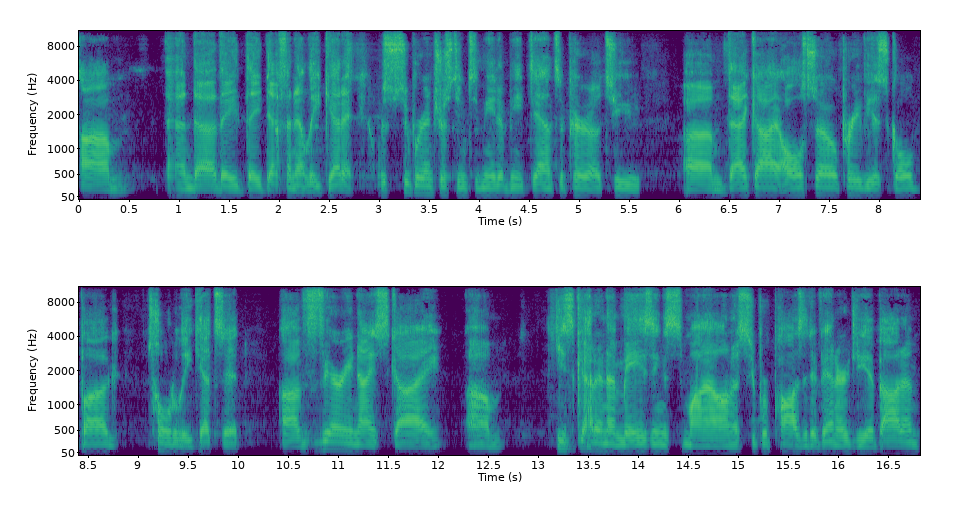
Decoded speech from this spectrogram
Um, and uh, they they definitely get it. It was super interesting to me to meet Dan Tapiero too. Um, that guy also previous gold bug totally gets it. Uh, very nice guy. Um, he's got an amazing smile and a super positive energy about him.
